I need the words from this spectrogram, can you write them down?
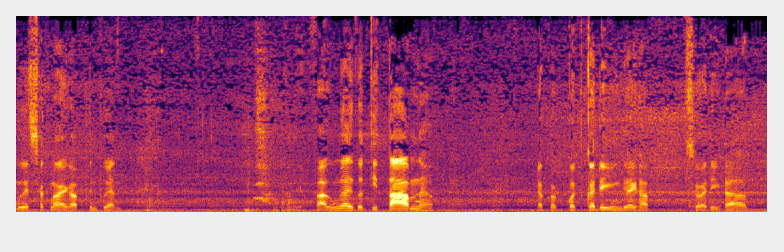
มืดๆสักหน่อยครับเพื่อนๆฝากเพื่อนๆกดติดตามนะครับ แล้วก็กดกระดิ่งด้วยครับ สวัสดีครับ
